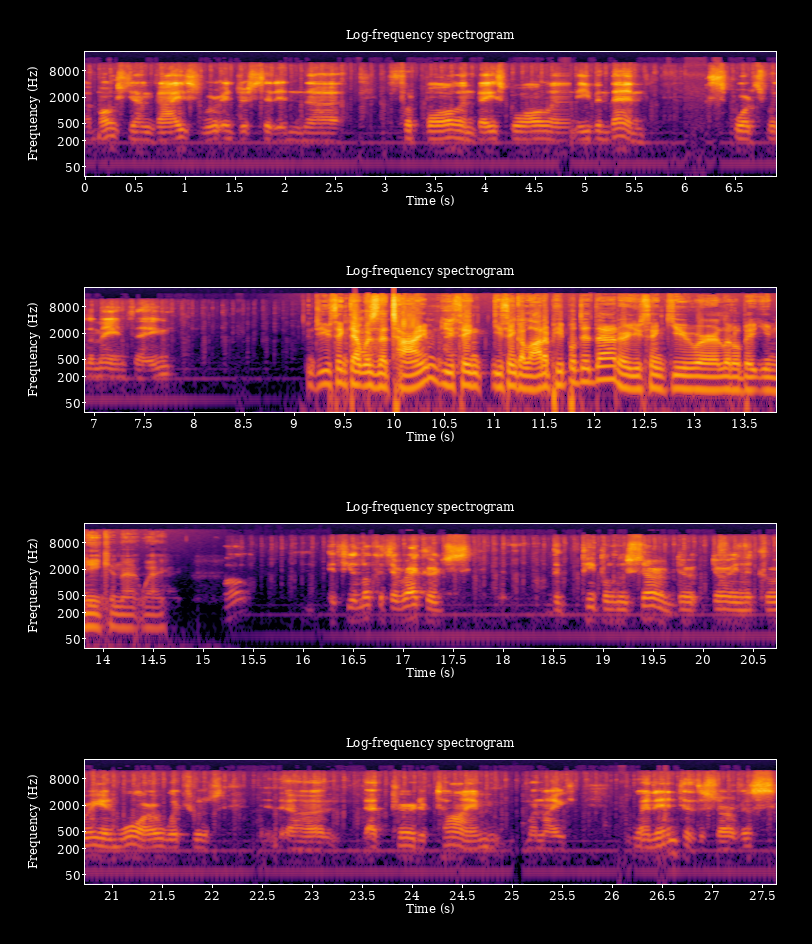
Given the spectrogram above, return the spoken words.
Uh, most young guys were interested in uh, football and baseball, and even then, sports were the main thing. Do you think that was the time? Do you think you think a lot of people did that, or you think you were a little bit unique in that way? Well, if you look at the records, the people who served dur- during the Korean War, which was uh, that period of time when I went into the service,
